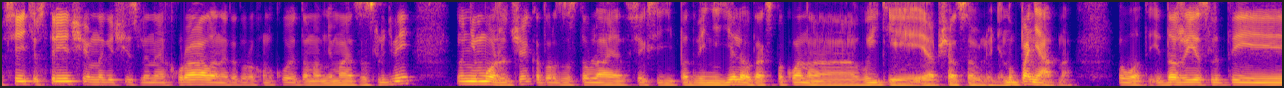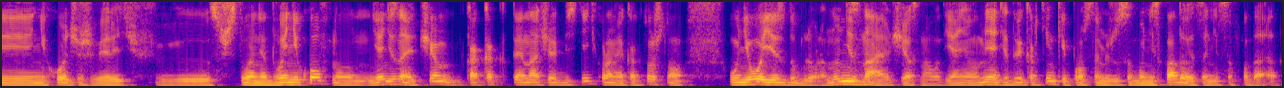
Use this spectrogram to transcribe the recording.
все эти встречи, многочисленные хуралы, на которых он ходит, там обнимается с людьми, ну, не может человек, который заставляет всех сидеть по две недели, вот так спокойно выйти и общаться в люди. Ну, понятно. Вот. И даже если ты не хочешь верить в э, существование двойников, ну, я не знаю, чем, как, как это иначе объяснить, кроме как то, что у него есть дублеры. Ну, не знаю, честно. Вот я, у меня эти две картинки просто между собой не складываются, не совпадают.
